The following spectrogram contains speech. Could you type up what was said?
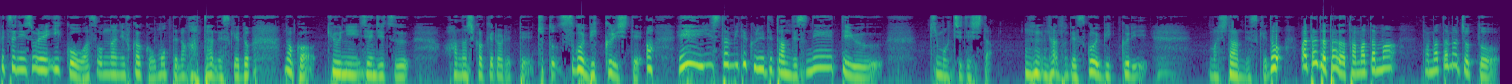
別にそれ以降はそんなに深く思ってなかったんですけど、なんか、急に先日、話しかけられて、ちょっとすごいびっくりして、あ、えー、インスタ見てくれてたんですねっていう気持ちでした。なのですごいびっくり、まあ、したんですけど、まあ、ただただたまたま、たまたまちょっと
